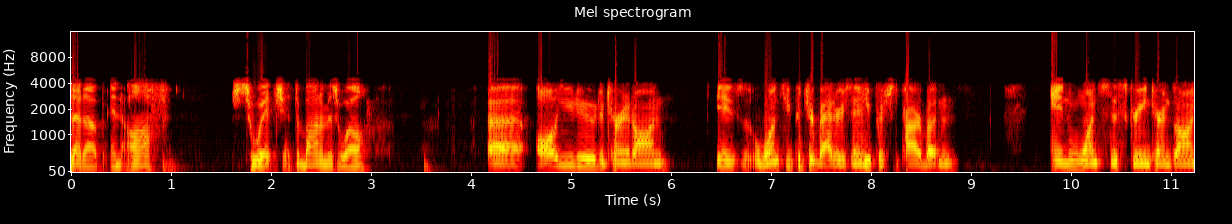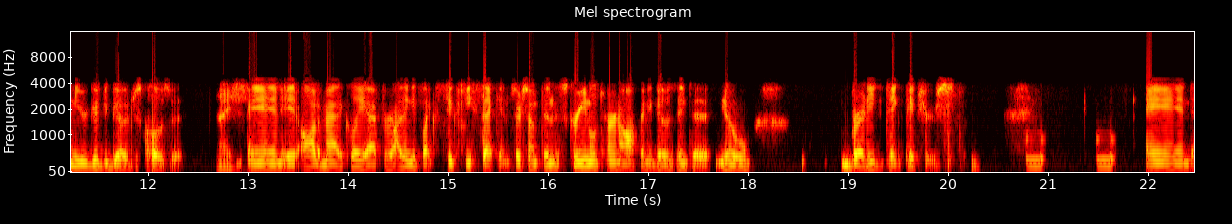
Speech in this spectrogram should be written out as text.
setup and off switch at the bottom as well? Uh, all you do to turn it on is once you put your batteries in, you push the power button, and once the screen turns on, you're good to go. Just close it, Nice. and it automatically after I think it's like 60 seconds or something, the screen will turn off and it goes into you know ready to take pictures. And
